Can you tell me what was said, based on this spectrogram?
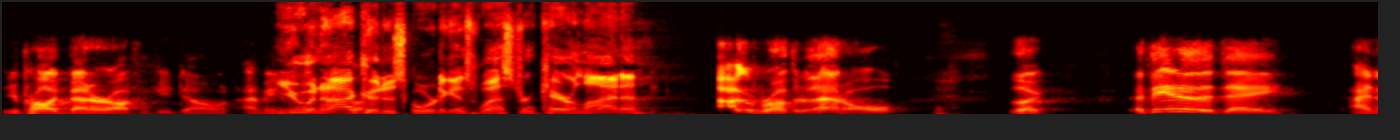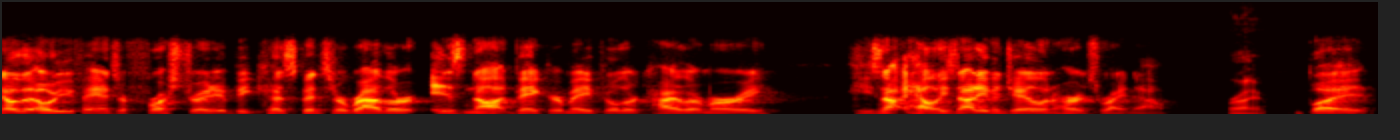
you're probably better off if you don't. I mean, You and I could have scored against Western Carolina. I could run through that hole. Look, at the end of the day, I know the OU fans are frustrated because Spencer Rattler is not Baker Mayfield or Kyler Murray. He's not hell. He's not even Jalen Hurts right now. Right. But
